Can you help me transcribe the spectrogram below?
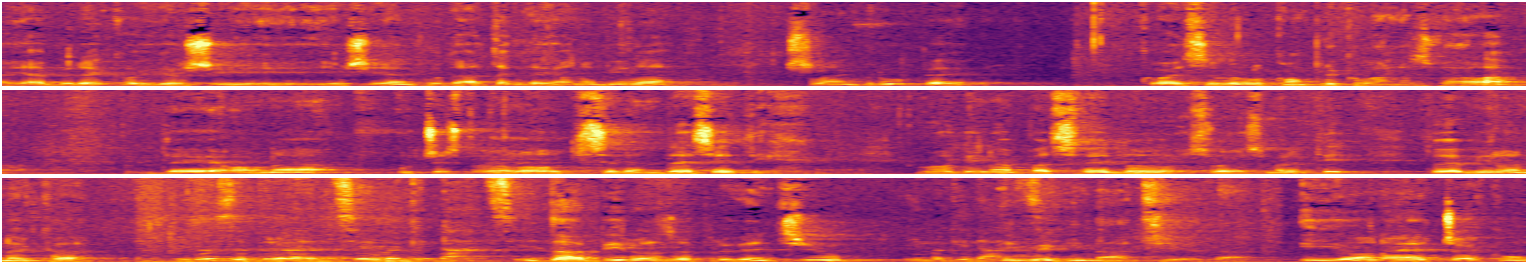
A ja bih rekao još, i, još jedan podatak da je ona bila član grupe koja se vrlo komplikovano zvala, gde je ona učestvovala od 70-ih godina pa sve do svoje smrti, to je bila neka... Biro za prevenciju imaginacije. Da, biro za prevenciju Imaginacije. Imaginacije, da. I ona je čak u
